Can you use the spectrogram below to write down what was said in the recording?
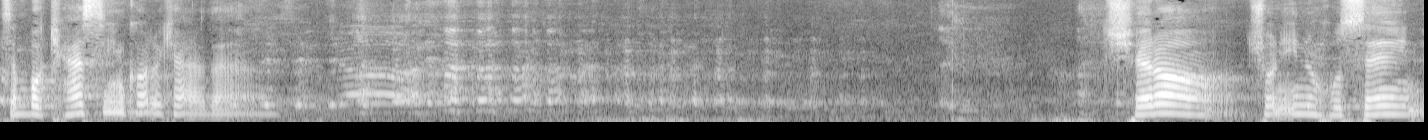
اصلا با کسی این کارو کردن؟ چرا؟ چون این حسین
